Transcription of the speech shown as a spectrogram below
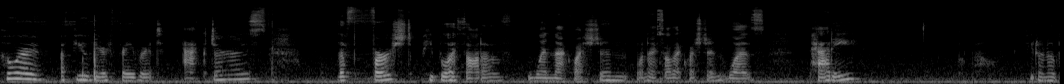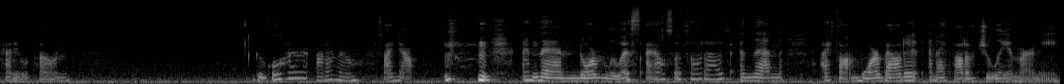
Who are a few of your favorite actors? The first people I thought of when that question, when I saw that question, was Patti LuPone. If you don't know Patti LuPone, Google her. I don't know. Find out. and then Norm Lewis I also thought of. And then I thought more about it and I thought of Julia Murney.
